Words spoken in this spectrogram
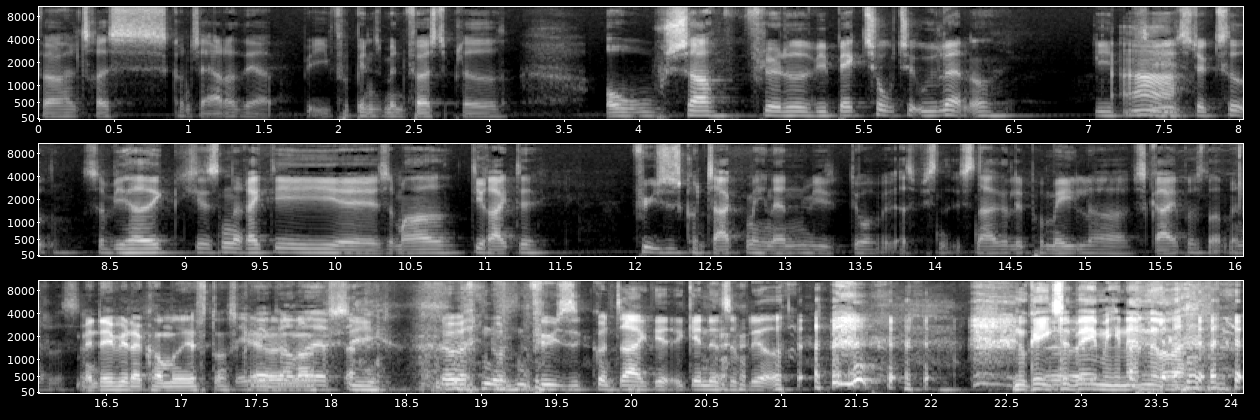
40, 50 koncerter der i forbindelse med den første plade. Og så flyttede vi begge to til udlandet i et, Ah. et stykke tid. Så vi havde ikke sådan rigtig øh, så meget direkte fysisk kontakt med hinanden. Vi, det var, altså, vi sn- snakkede lidt på mail og Skype og sådan noget. Men, ellers, Men det er vi da kommet efter, skal det er vi jeg kommet nok efter. sige. nu, er- nu er den fysiske kontakt genetableret. Nu kan I ikke slippe af med hinanden, eller hvad?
